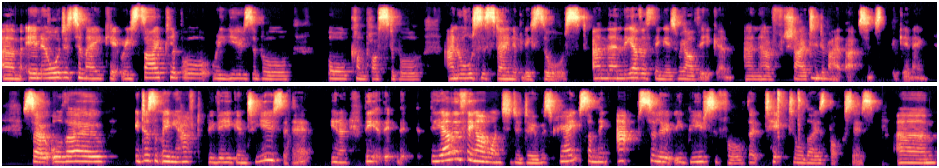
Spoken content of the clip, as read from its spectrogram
um, in order to make it recyclable reusable all compostable and all sustainably sourced. And then the other thing is we are vegan and have shouted mm. about that since the beginning. So although it doesn't mean you have to be vegan to use it, you know, the, the, the other thing I wanted to do was create something absolutely beautiful that ticked all those boxes. Um,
